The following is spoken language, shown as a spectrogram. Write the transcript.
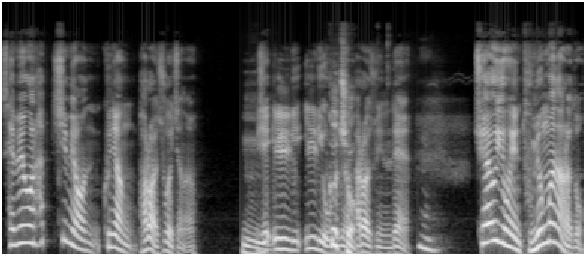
세 명을 합치면 그냥 바로 알 수가 있잖아요. 음. 이제 1, 2, 1, 2, 5, 그렇죠. 6을 바로 알 수 있는데 음. 최악의 경우에는 두 명만 알아도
